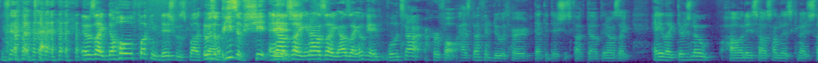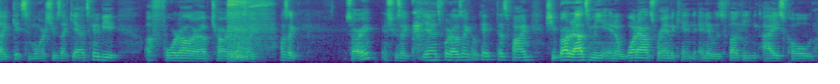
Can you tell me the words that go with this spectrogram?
It's not that. it was like the whole fucking dish was fucked. It was up. a piece of shit. And I was like, and I was like, I was like, okay, well, it's not her fault. It has nothing to do with her that the dish is fucked up. And I was like, hey, like, there's no hollandaise sauce on this. Can I just like get some more? She was like, yeah, it's gonna be a four dollar upcharge. I was like, I was like, sorry. And she was like, yeah, it's four. I was like, okay, that's fine. She brought it out to me in a one ounce ramekin, and it was fucking ice cold.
